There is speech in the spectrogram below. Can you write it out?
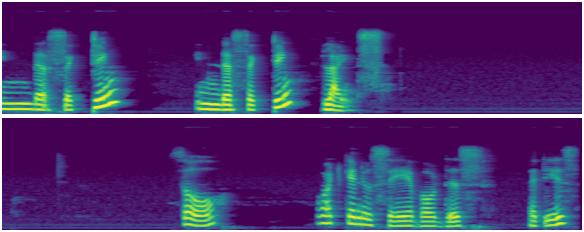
intersecting intersecting lines so what can you say about this? That is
